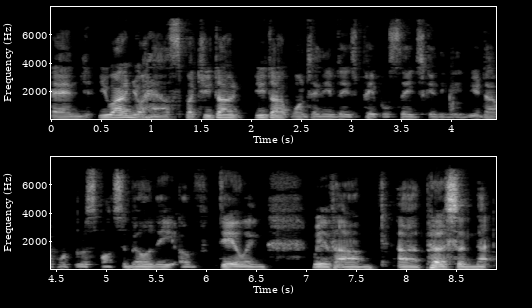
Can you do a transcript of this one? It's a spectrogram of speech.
and you own your house, but you don't you don't want any of these people seeds getting in. You don't want the responsibility of dealing with um, a person that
